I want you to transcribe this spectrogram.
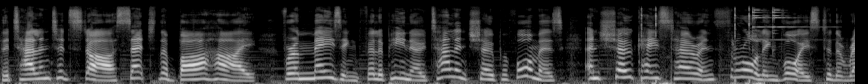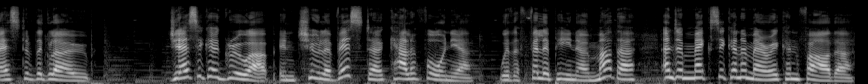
the talented star set the bar high for amazing Filipino talent show performers and showcased her enthralling voice to the rest of the globe. Jessica grew up in Chula Vista, California, with a Filipino mother and a Mexican American father.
